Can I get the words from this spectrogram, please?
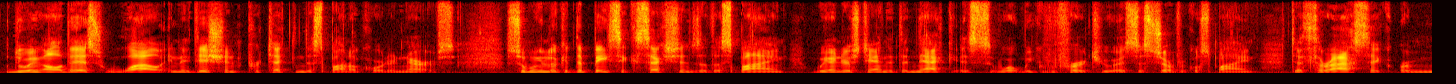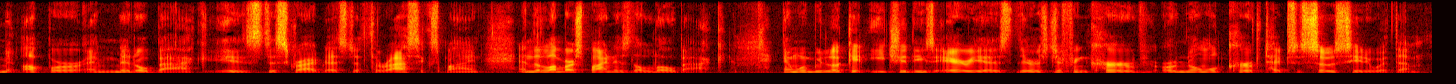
doing all this while, in addition, protecting the spinal cord and nerves. So when we look at the basic sections of the spine, we understand that the neck is what we refer to as the cervical spine. The thoracic or upper and middle back is described as the thoracic spine, and the lumbar spine is the low back. And when we look at each of these areas, there's different curve or normal curve types associated with them.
